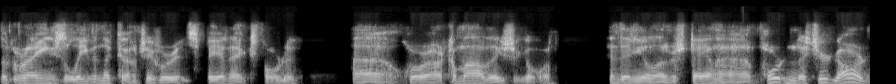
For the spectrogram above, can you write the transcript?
the grain's leaving the country, where it's being exported, uh, where our commodities are going. And then you'll understand how important that your garden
